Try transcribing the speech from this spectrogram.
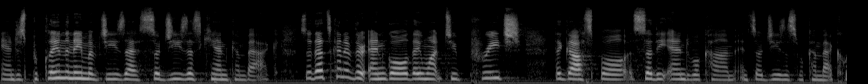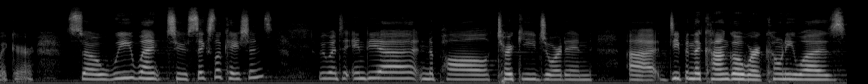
and just proclaim the name of Jesus so Jesus can come back. So that's kind of their end goal. They want to preach the gospel so the end will come and so Jesus will come back quicker. So we went to six locations. We went to India, Nepal, Turkey, Jordan, uh, deep in the Congo where Kony was,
